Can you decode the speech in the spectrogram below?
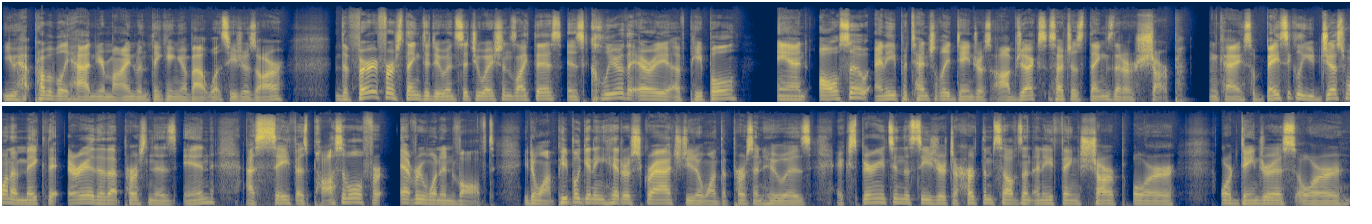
you ha- probably had in your mind when thinking about what seizures are. The very first thing to do in situations like this is clear the area of people and also any potentially dangerous objects, such as things that are sharp. Okay, so basically, you just want to make the area that that person is in as safe as possible for everyone involved. You don't want people getting hit or scratched. You don't want the person who is experiencing the seizure to hurt themselves on anything sharp or or dangerous or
